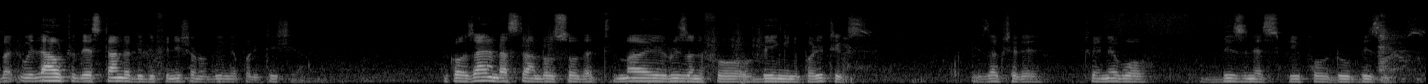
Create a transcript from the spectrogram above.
but without the standard definition of being a politician. Because I understand also that my reason for being in politics is actually to enable business people do business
